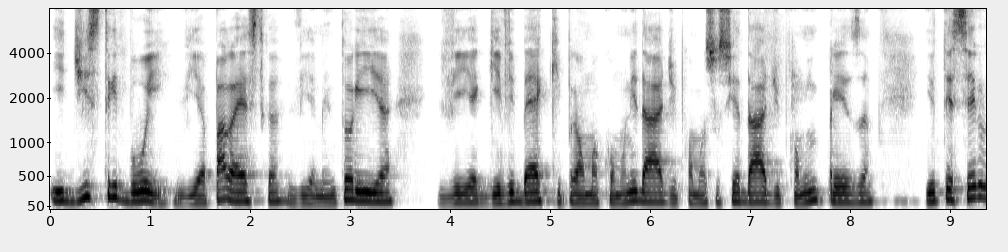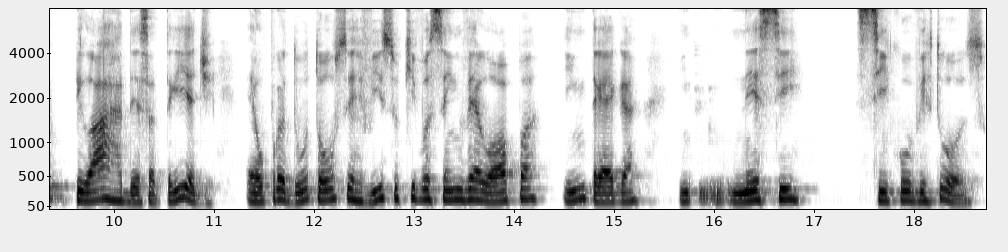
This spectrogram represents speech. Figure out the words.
e distribui via palestra, via mentoria, via give back para uma comunidade, para uma sociedade, para uma empresa. E o terceiro pilar dessa tríade é o produto ou serviço que você envelopa e entrega nesse ciclo virtuoso.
